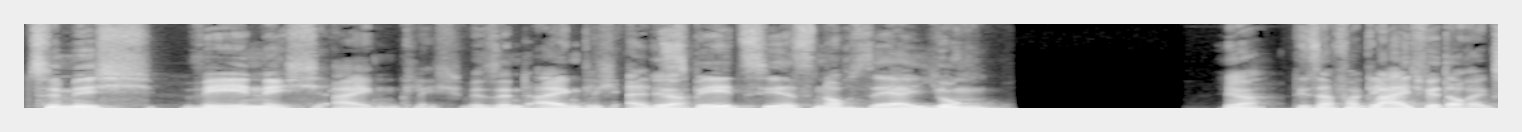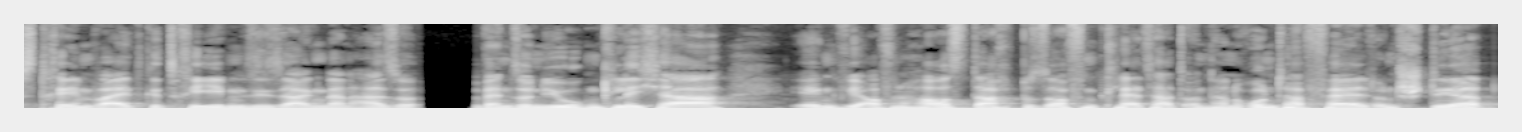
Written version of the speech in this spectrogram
ziemlich wenig eigentlich. Wir sind eigentlich als ja. Spezies noch sehr jung. Ja. Dieser Vergleich wird auch extrem weit getrieben. Sie sagen dann also, wenn so ein Jugendlicher irgendwie auf ein Hausdach besoffen klettert und dann runterfällt und stirbt,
